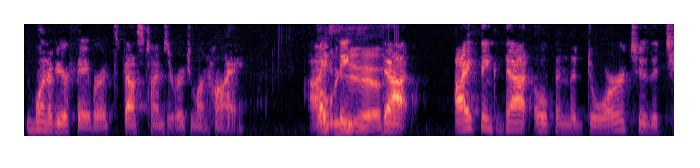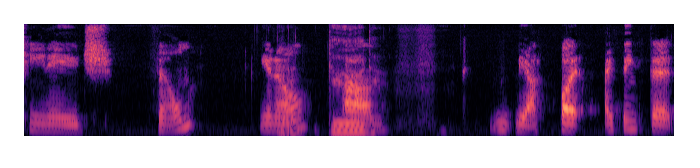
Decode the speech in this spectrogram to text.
one of your favorites, Fast Times at Ridgemont High. I Oh, think yeah. that I think that opened the door to the teenage film, you Yeah, know? dude. Um, yeah, but I think that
